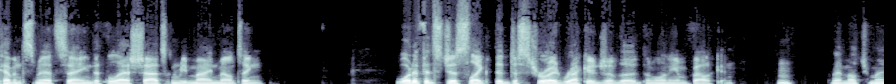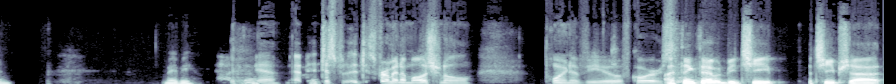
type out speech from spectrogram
Kevin Smith saying that the last shot's going to be mind melting. What if it's just like the destroyed wreckage of the, the Millennium Falcon? Hmm? Does that melt your mind? Maybe. Yeah, I mean, just just from an emotional point of view, of course. I think that would be cheap. A cheap shot.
